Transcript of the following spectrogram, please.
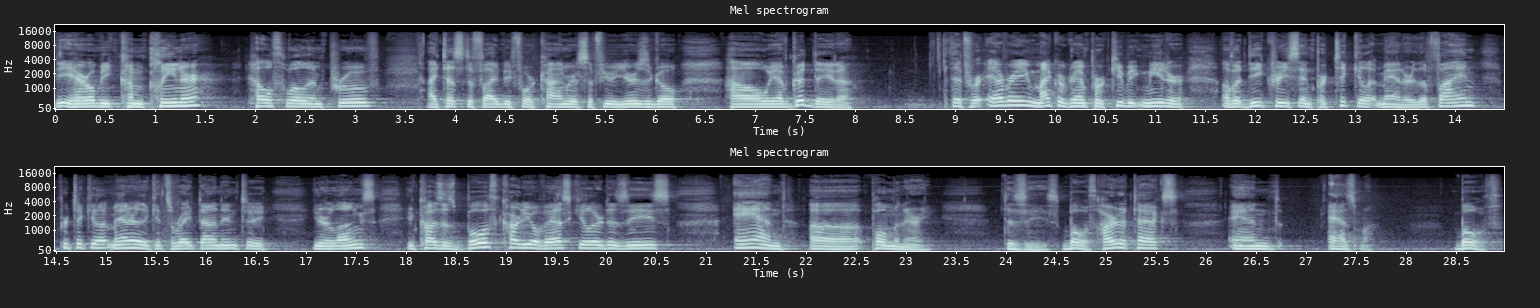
The air will become cleaner. Health will improve. I testified before Congress a few years ago how we have good data that for every microgram per cubic meter of a decrease in particulate matter, the fine particulate matter that gets right down into your lungs, it causes both cardiovascular disease and uh, pulmonary disease, both heart attacks and asthma, both.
